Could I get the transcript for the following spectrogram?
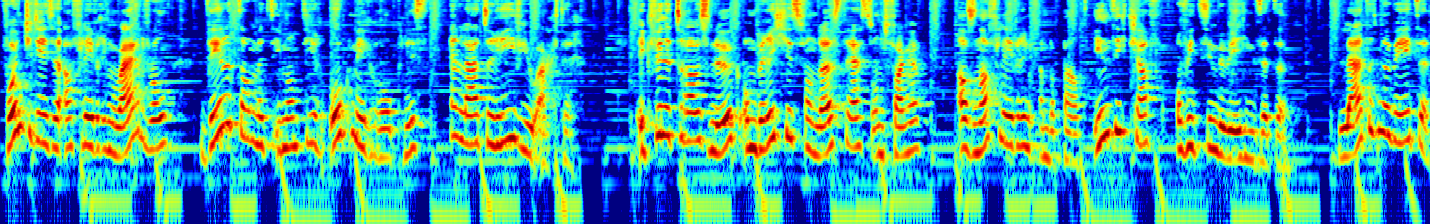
Vond je deze aflevering waardevol? Deel het dan met iemand die er ook mee geholpen is en laat een review achter. Ik vind het trouwens leuk om berichtjes van luisteraars te ontvangen als een aflevering een bepaald inzicht gaf of iets in beweging zette. Laat het me weten,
